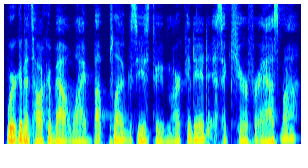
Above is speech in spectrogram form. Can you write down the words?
We're going to talk about why butt plugs used to be marketed as a cure for asthma,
